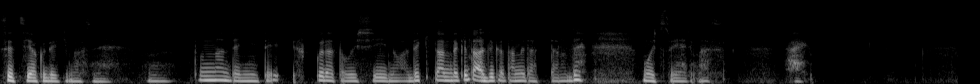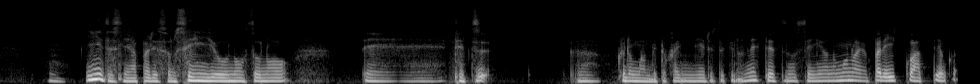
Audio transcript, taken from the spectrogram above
節約できますね。うん。そんなんで煮てふっくらと美味しいのはできたんだけど味がダメだったのでもう一度やります。はい。いいですね。やっぱりその専用のその、えー、鉄。うん、黒豆とかに煮る時のね、鉄の専用のものはやっぱり一個あってよか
